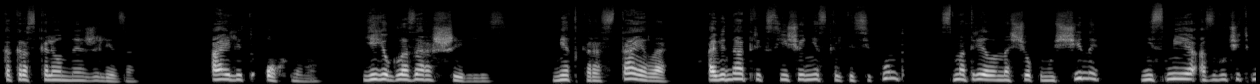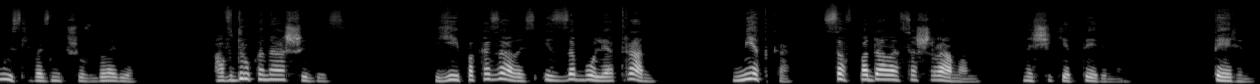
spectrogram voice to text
как раскаленное железо. Айлит охнула. Ее глаза расширились. Метка растаяла, а Винатрикс еще несколько секунд смотрела на щеку мужчины, не смея озвучить мысль, возникшую в голове. А вдруг она ошиблась? Ей показалось из-за боли от ран. Метка совпадала со шрамом на щеке Террина. Террин.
